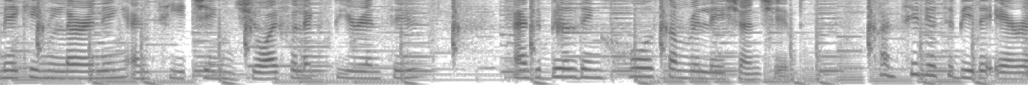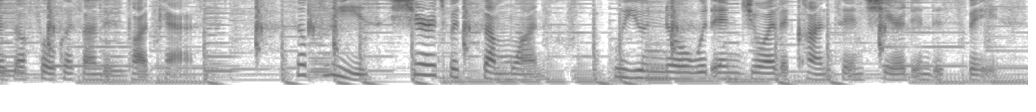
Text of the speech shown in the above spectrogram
making learning and teaching joyful experiences, and building wholesome relationships continue to be the areas of focus on this podcast. So please share it with someone who you know would enjoy the content shared in this space.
